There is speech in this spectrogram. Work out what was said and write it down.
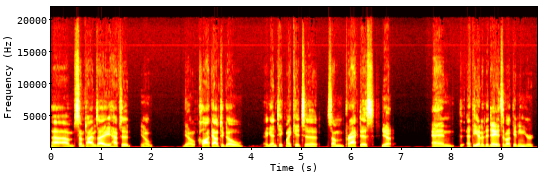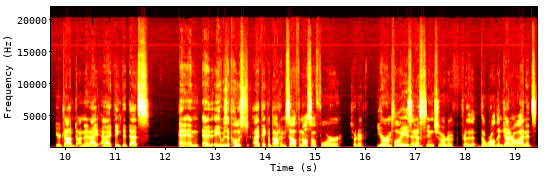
Um, sometimes I have to, you know, you know, clock out to go again, take my kid to some practice. Yeah. And at the end of the day, it's about getting your your job done. And I and I think that that's and, and uh, it was a post I think about himself and also for sort of your employees and, yes. and sort of for the, the world in general. And it's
